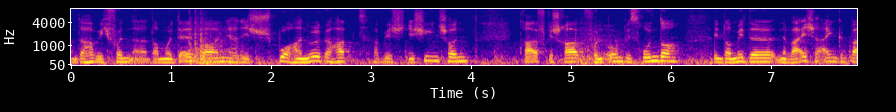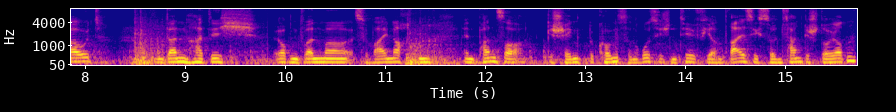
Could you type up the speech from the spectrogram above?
Und da habe ich von äh, der Modellbahn, hatte ich Spur H0 gehabt, habe ich die Schienen schon draufgeschraubt, von oben bis runter. In der Mitte eine Weiche eingebaut und dann hatte ich irgendwann mal zu Weihnachten einen Panzer geschenkt bekommen, so einen russischen T-34, so einen ferngesteuerten.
